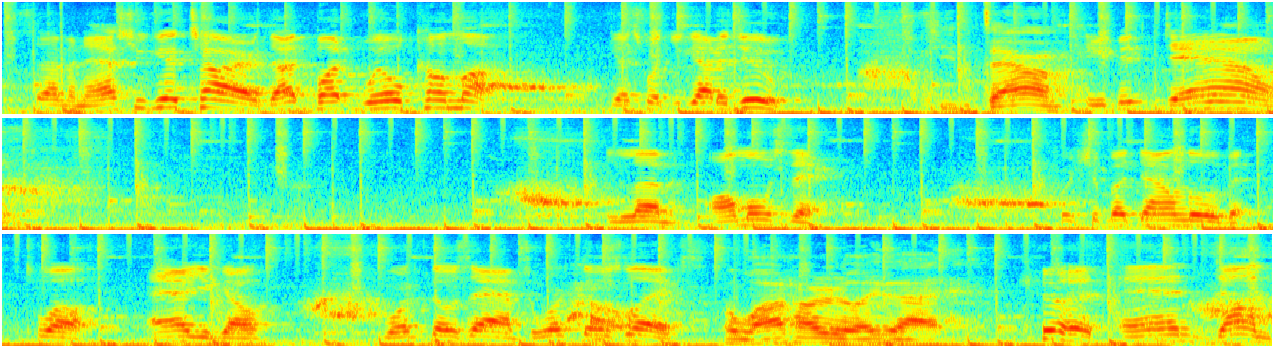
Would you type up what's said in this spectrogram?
seven. As you get tired, that butt will come up. Guess what you got to do? Keep it down. Keep it down. 11, almost there. Push your butt down a little bit. 12, there you go. Work those abs, work those legs. A lot harder like that. Good, and done.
